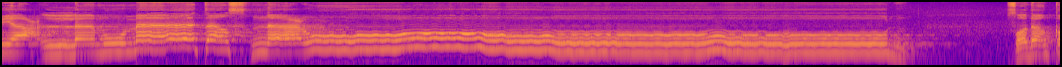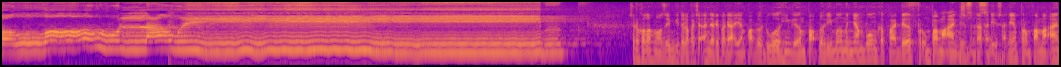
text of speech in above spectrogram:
يعلم ما تصنعون صدق الله العظيم Surah Al-Azim kita bacaan daripada ayat 42 hingga 45 menyambung kepada perumpamaan. Yes, sebentar yes. tadi Ustaz ya. Perumpamaan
